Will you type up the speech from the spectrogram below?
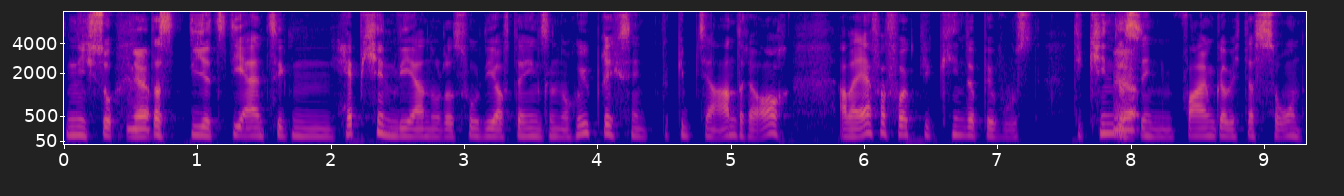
Nicht so, Ja. dass die jetzt die einzigen Häppchen wären oder so, die auf der Insel noch übrig sind. Da gibt es ja andere auch. Aber er verfolgt die Kinder bewusst. Die Kinder Ja. sind vor allem, glaube ich, der Sohn.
